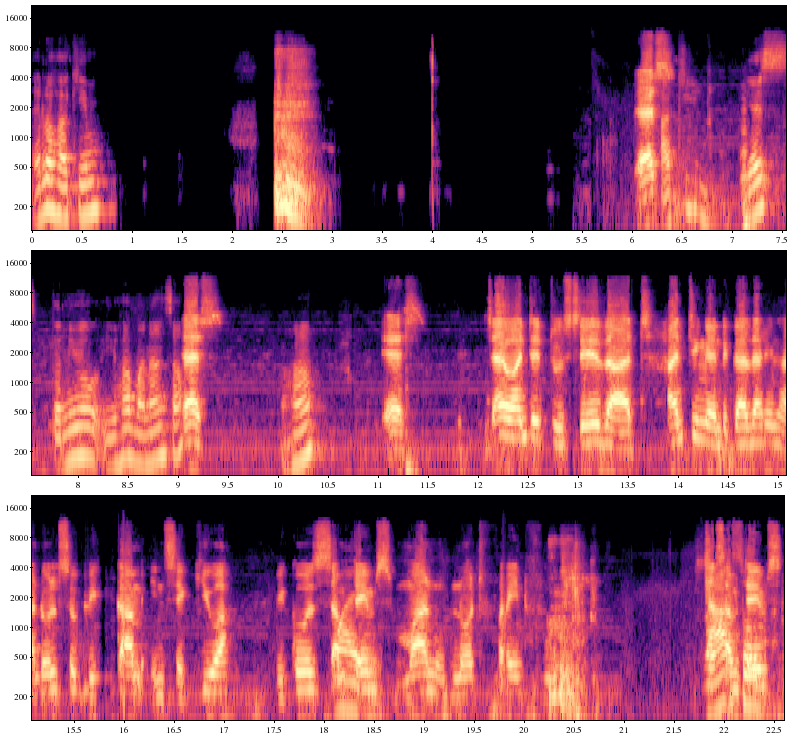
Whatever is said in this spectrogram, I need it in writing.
Hello, Hakim. Yes, Hakim. Yes. Can you you have an answer? yes, Uh-huh. yes. So I wanted to say that hunting and gathering had also become insecure because sometimes man would not find food. Yeah, so- sometimes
